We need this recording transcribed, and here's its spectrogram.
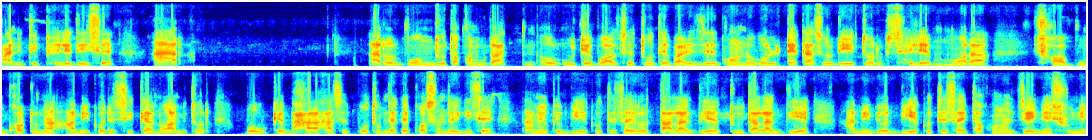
পানিতে ফেলে দিয়েছে। আর আর ওর বন্ধু তখন উঠে বলছে, তোদের বাড়ি যে গন্ডগোল, টেকাচুরি, তোর ছেলে মরা সব ঘটনা আমি করেছি। কেন? আমি তোর বউকে হাসে, প্রথম দেখায় পছন্দ হয়ে গেছে আমি ওকে বিয়ে করতে চাই। ওর তালাক দিয়ে, তুই তালাক দিয়ে আমি ওর বিয়ে করতে চাই। তখন ও জেনে শুনে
